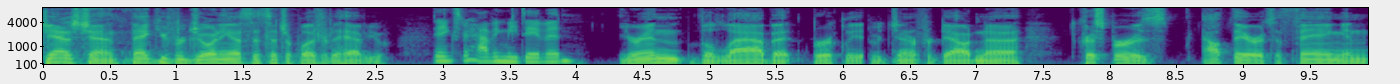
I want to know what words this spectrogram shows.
Janice Chen, thank you for joining us. It's such a pleasure to have you. Thanks for having me, David. You're in the lab at Berkeley with Jennifer Doudna. CRISPR is out there, it's a thing, and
